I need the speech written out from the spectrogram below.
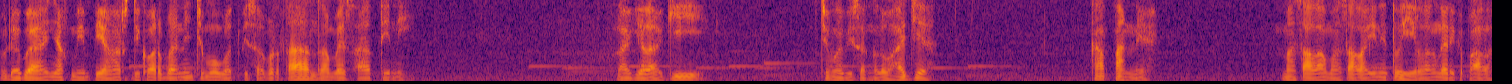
Udah banyak mimpi yang harus dikorbanin cuma buat bisa bertahan sampai saat ini. Lagi-lagi, cuma bisa ngeluh aja. Kapan ya? Masalah-masalah ini tuh hilang dari kepala.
